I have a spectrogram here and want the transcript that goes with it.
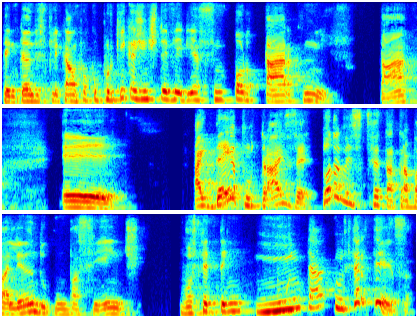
tentando explicar um pouco por que, que a gente deveria se importar com isso, tá? É, a ideia por trás é, toda vez que você está trabalhando com um paciente, você tem muita incerteza.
